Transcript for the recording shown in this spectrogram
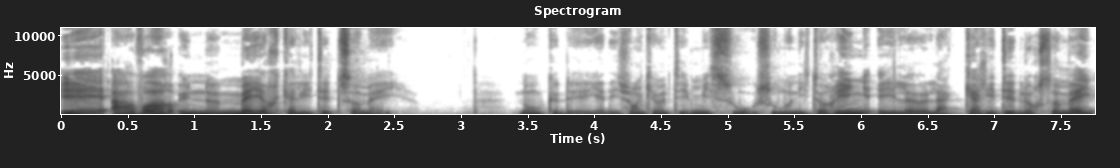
et à avoir une meilleure qualité de sommeil. Donc il y a des gens qui ont été mis sous, monitoring et la qualité de leur sommeil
